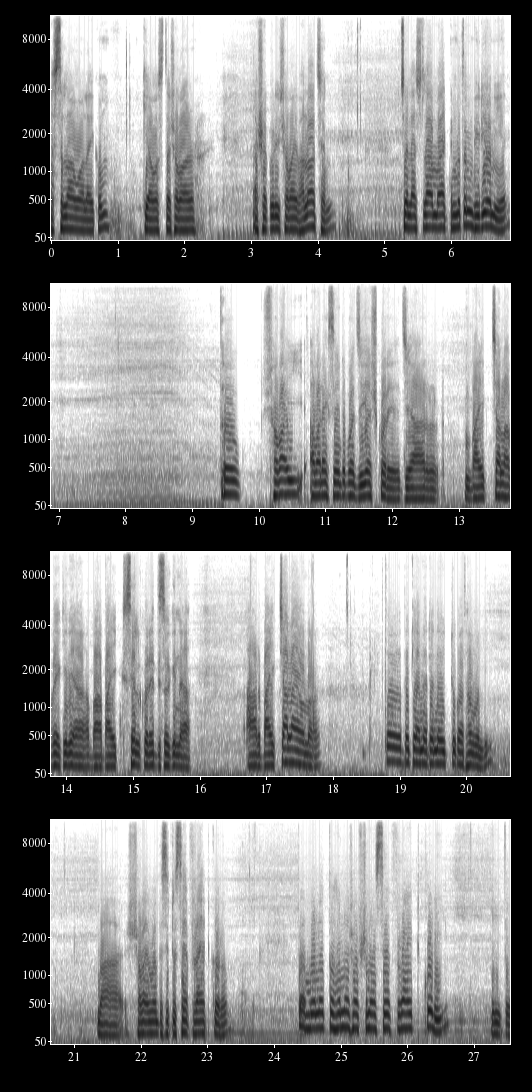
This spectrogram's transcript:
আসসালামু আলাইকুম। কি অবস্থা সবার? আশা করি সবাই ভালো আছেন। চলে আসলাম এক নতুন ভিডিও নিয়ে। তো সবাই আমার অ্যাক্সিডেন্টের পর জিজ্ঞেস করে যে, আর বাইক চালাবে কিনা বা বাইক সেল করে দিছো কিনা আর বাইক চালায়ও না। তো দেখলাম এটা নিয়ে একটু কথা বলি বা সবাই বলতেছে, একটু সেফ রাইড করো। তো মূলত হলো সবসময় সেফ রাইড করি। কিন্তু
